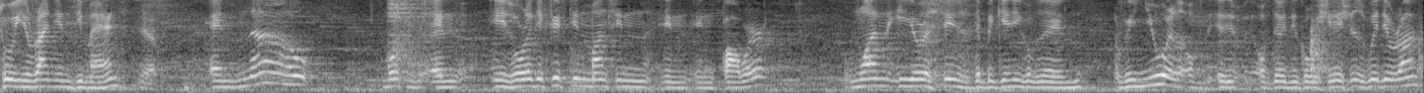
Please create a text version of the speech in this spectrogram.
to Iranian demands. Yeah. And now, what is and he's already 15 months in, in, in power, one year since the beginning of the renewal of the, of the negotiations with Iran.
